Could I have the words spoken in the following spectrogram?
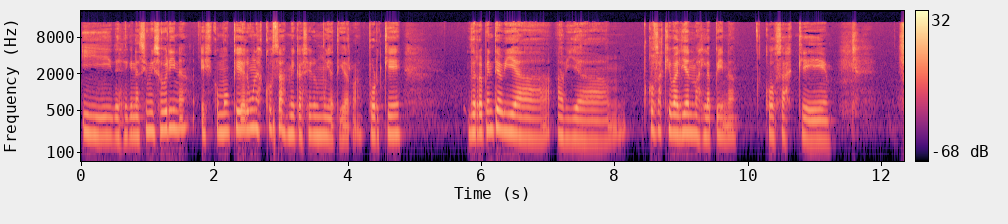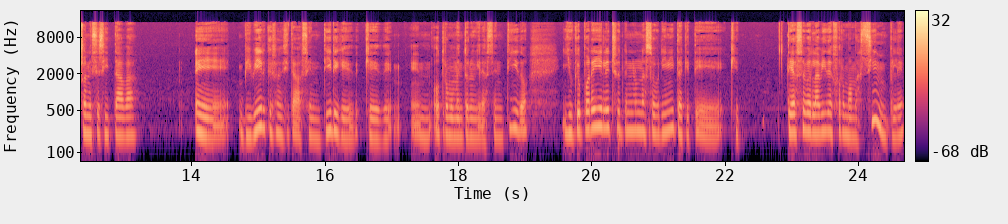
Y desde que nació mi sobrina, es como que algunas cosas me cayeron muy a tierra, porque de repente había, había cosas que valían más la pena, cosas que yo necesitaba eh, vivir, que yo necesitaba sentir y que, que en otro momento no hubiera sentido. Y que por ahí el hecho de tener una sobrinita que te, que te hace ver la vida de forma más simple,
